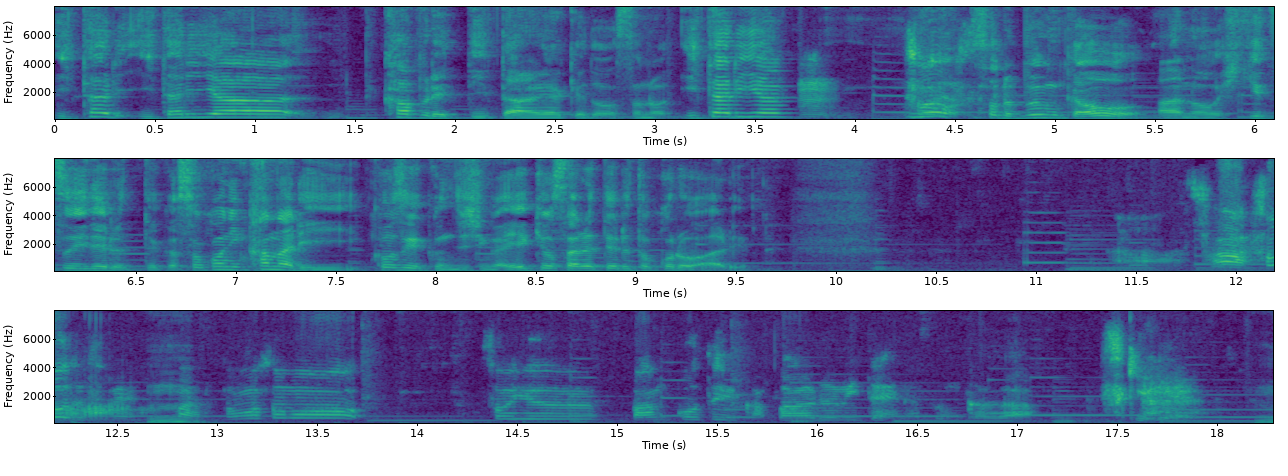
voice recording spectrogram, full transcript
イタリイタリアかぶれって言ったらあれやけどそのイタリアのその文化をあの引き継いでるっていうかそこにかなり小杉君自身が影響されてるところはあるよね。ああそうですね、うん。まあそもそもそういう番号というかバールみたいな文化が好きで。うん。う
